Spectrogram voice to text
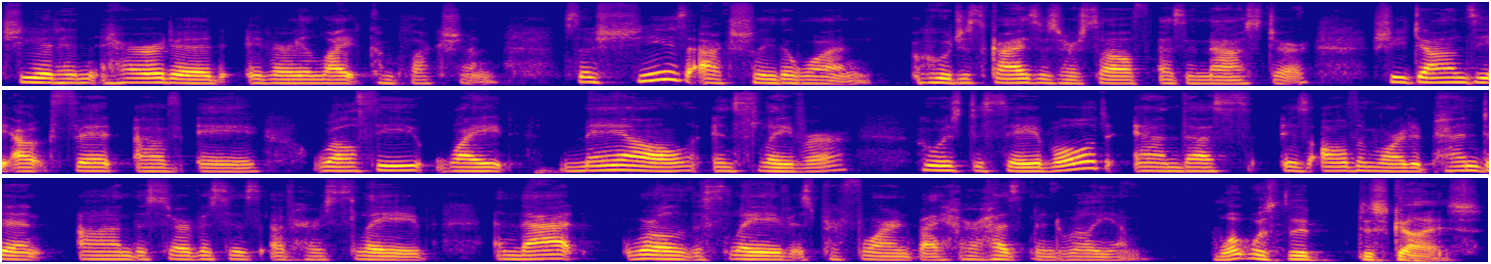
she had inherited a very light complexion. So she's actually the one who disguises herself as a master. She dons the outfit of a wealthy white male enslaver who is disabled and thus is all the more dependent on the services of her slave. And that World of the Slave is performed by her husband, William. What was the disguise?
